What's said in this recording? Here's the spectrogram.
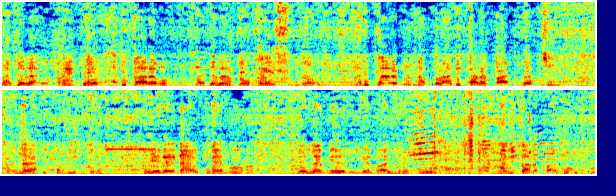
ప్రజల ఎప్పుడైతే అధికారం ప్రజలను ప్రోత్సహిస్తుందో అధికారం ఉన్నప్పుడు అధికార పార్టీ వచ్చి ప్రజల దిక్కు దిగుతున్నాను వేరే నాయకుడేమో బెల్లం మీద ఈగలు వాలినట్టు అధికార పార్టీ దిక్కు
